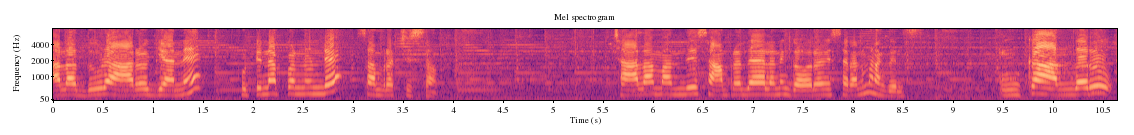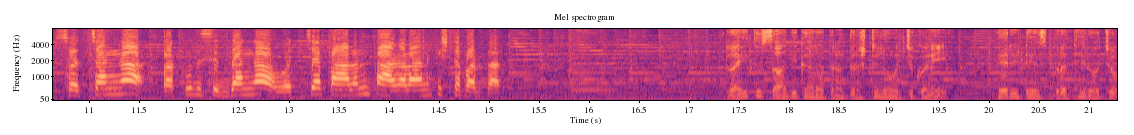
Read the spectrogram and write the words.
అలా దూడ ఆరోగ్యాన్ని పుట్టినప్పటి నుండే సంరక్షిస్తాం. చాలామంది సాంప్రదాయాలని గౌరవిస్తారని మనకు తెలుసు. ఇంకా అందరూ స్వచ్ఛంగా ప్రకృతి సిద్ధంగా వచ్చే పాలను తాగడానికి ఇష్టపడతారు. రైతు సాధికారతను దృష్టిలో ఉంచుకొని హెరిటేజ్ ప్రతిరోజు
